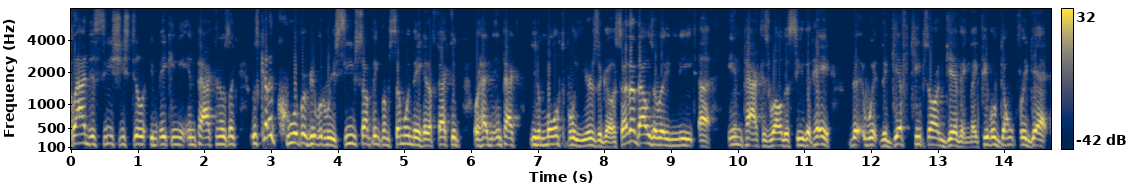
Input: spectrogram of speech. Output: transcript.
Glad to see she's still making an impact. And it was like, it was kind of cool for people to receive something from someone they had affected or had an impact, you know, multiple years ago. So I thought that was a really neat uh, impact as well to see that hey, the the gift keeps on giving. Like people don't forget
